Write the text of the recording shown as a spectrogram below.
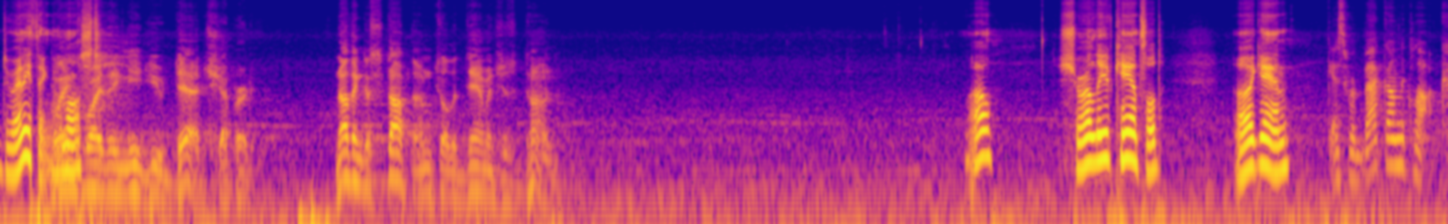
Do anything, Explains almost. why they need you dead, Shepard. Nothing to stop them till the damage is done. Well, sure leave cancelled. Again. Guess we're back on the clock.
